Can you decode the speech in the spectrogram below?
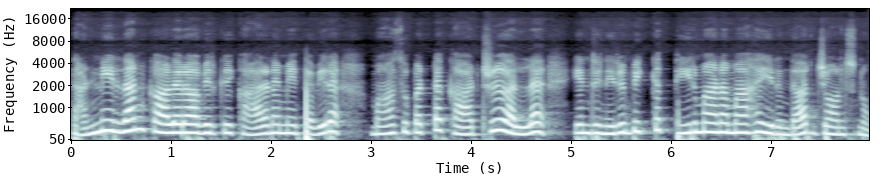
தண்ணீர்தான் காலராவிற்கு காரணமே தவிர மாசுபட்ட காற்று அல்ல என்று நிரூபிக்க தீர்மானமாக இருந்தார் ஜான்ஸ்னோ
